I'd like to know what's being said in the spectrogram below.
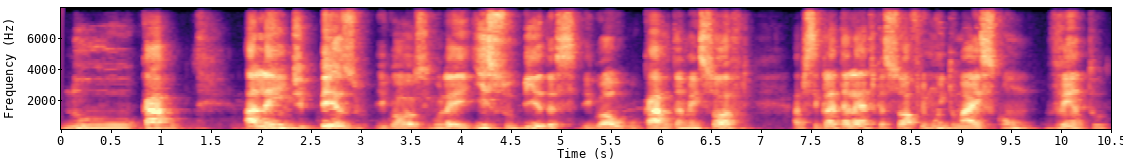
no carro. Além de peso, igual eu simulei, e subidas, igual o carro também sofre, a bicicleta elétrica sofre muito mais com vento,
